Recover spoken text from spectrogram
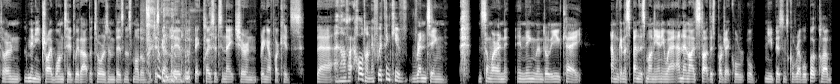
to our own mini tribe wanted without the tourism business model. But just go and live a bit closer to nature and bring up our kids there. And I was like, hold on, if we're thinking of renting somewhere in in England or the UK, I'm going to spend this money anywhere. And then I started this project called, or new business called Rebel Book Club.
